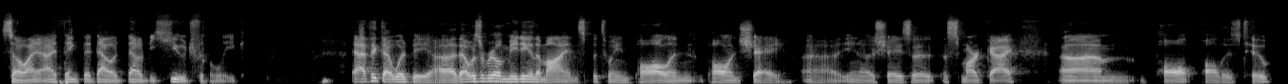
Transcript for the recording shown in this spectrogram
so I, I, think that that would that would be huge for the league. Yeah, I think that would be. Uh, that was a real meeting of the minds between Paul and Paul and Shay. Uh, you know, Shay's a, a smart guy. Um, Paul Paul is too.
